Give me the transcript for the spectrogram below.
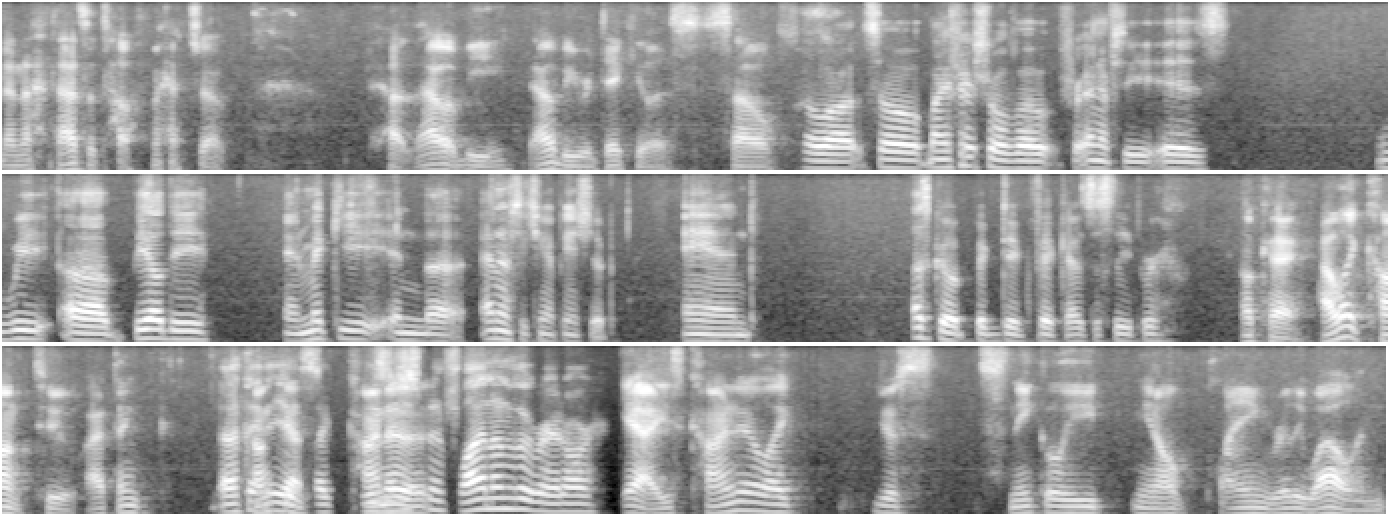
and that, that's a tough matchup. That, that would be that would be ridiculous. So So, uh, so my official vote for NFC is we uh, BLD and Mickey in the NFC Championship, and let's go Big Dick Vic as a sleeper. okay, I like Kunk too. I think I think Kunk yeah, is like kinda- just been flying under the radar. yeah, he's kind of like just sneakily, you know, playing really well. And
